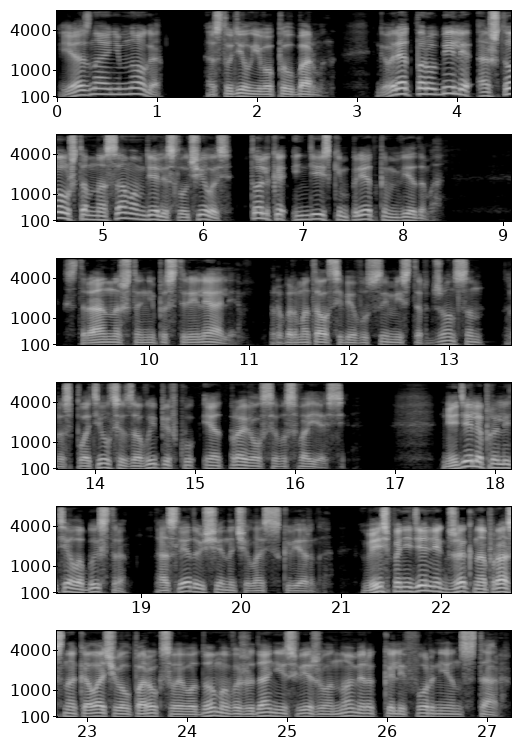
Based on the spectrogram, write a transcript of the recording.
я знаю немного. — остудил его пыл бармен. «Говорят, порубили, а что уж там на самом деле случилось, только индийским предкам ведомо». «Странно, что не постреляли», — пробормотал себе в усы мистер Джонсон, расплатился за выпивку и отправился в Освояси. Неделя пролетела быстро, а следующая началась скверно. Весь понедельник Джек напрасно околачивал порог своего дома в ожидании свежего номера «Калифорниан Стар».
